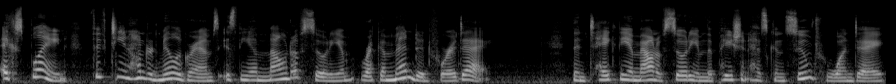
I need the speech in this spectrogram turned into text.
Explain 1500 milligrams is the amount of sodium recommended for a day. Then take the amount of sodium the patient has consumed for one day,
